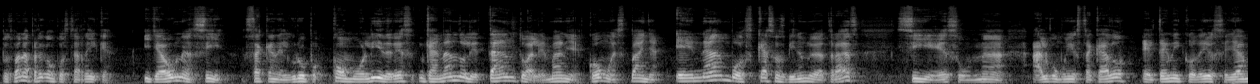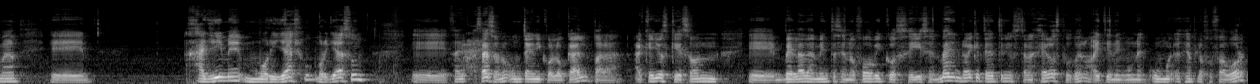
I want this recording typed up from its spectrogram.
pues van a perder con Costa Rica. Y aún así sacan el grupo como líderes, ganándole tanto a Alemania como a España, en ambos casos viniendo de atrás, sí es una, algo muy destacado. El técnico de ellos se llama eh, Hajime Moriyasu, Moriyasu eh, ¿no? Un técnico local para aquellos que son eh, veladamente xenofóbicos y dicen, ven, no hay que tener extranjeros, pues bueno, ahí tienen un, un ejemplo a su favor.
